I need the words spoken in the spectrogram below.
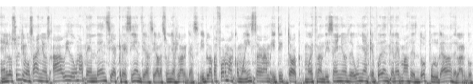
En los últimos años ha habido una tendencia creciente hacia las uñas largas y plataformas como Instagram y TikTok muestran diseños de uñas que pueden tener más de 2 pulgadas de largo.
